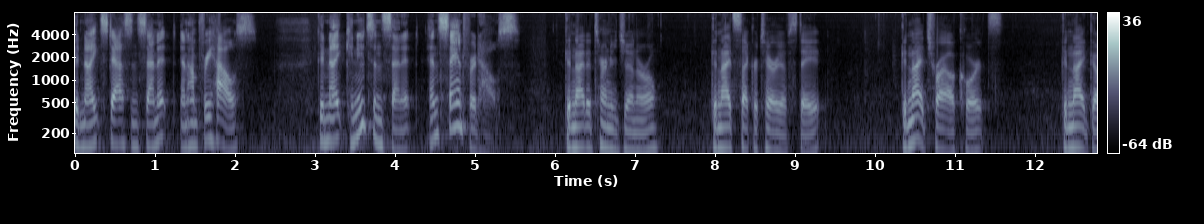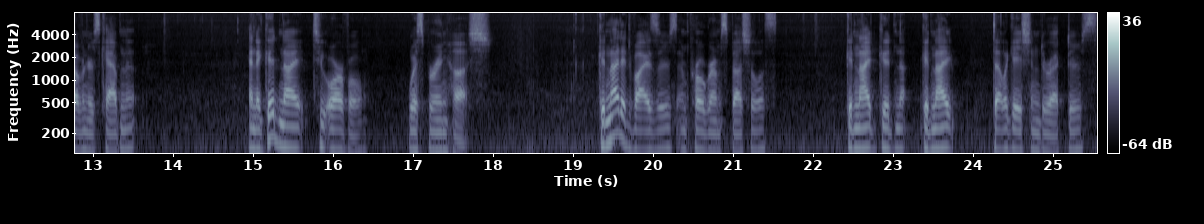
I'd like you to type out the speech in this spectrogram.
Good night, Stassen Senate and Humphrey House. Good night, Knutson Senate and Sanford House. Good night, Attorney General. Good night, Secretary of State. Good night, trial courts. Good night, Governor's Cabinet. And a good night to Orville, whispering hush. Good night, advisors and program specialists. Good night, good, good night, delegation directors.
